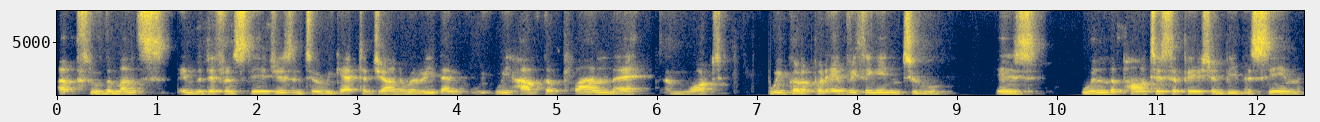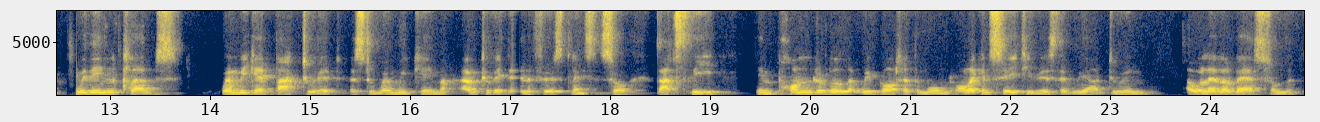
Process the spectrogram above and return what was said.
up through the months in the different stages until we get to January, then we have the plan there. And what we've got to put everything into is will the participation be the same within clubs when we get back to it as to when we came out of it in the first place. So that's the imponderable that we've got at the moment. All I can say to you is that we are doing our level best from the,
